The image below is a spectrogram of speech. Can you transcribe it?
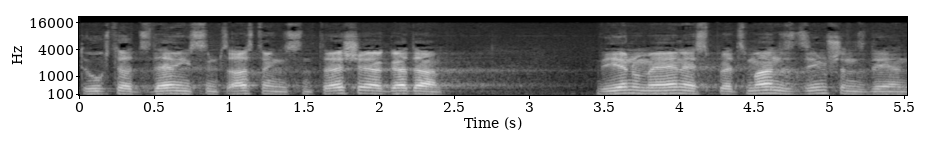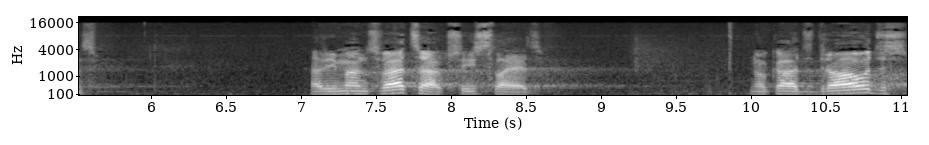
1983. gadā, vienu mēnesi pēc manas dzimšanas dienas, arī manus vecākus izslēdza no kādas draudzes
